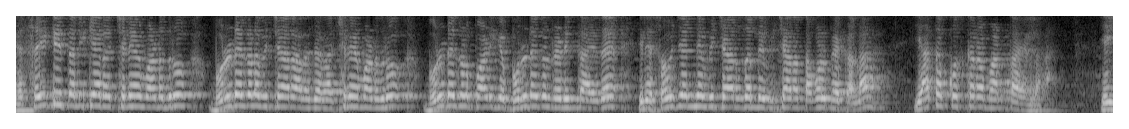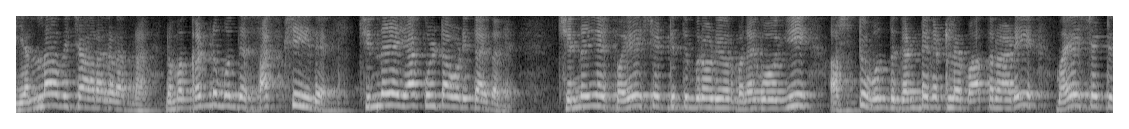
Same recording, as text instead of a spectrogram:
ಎಸ್ ಐ ಟಿ ತನಿಖೆ ರಚನೆ ಮಾಡಿದ್ರು, ಬುರುಡೆಗಳ ವಿಚಾರ ರಚ- ರಚನೆ ಮಾಡಿದ್ರು, ಬುರುಡೆಗಳ ಪಾಡಿಗೆ ಬುರುಡೆಗಳು ನಡೀತಾ ಇದೆ. ಇಲ್ಲಿ ಸೌಜನ್ಯ ವಿಚಾರದಲ್ಲಿ ವಿಚಾರ ತಗೊಳ್ಬೇಕಲ್ಲ? ಯಾತಕ್ಕೋಸ್ಕರ ಮಾಡ್ತಾ ಇಲ್ಲ? ಈ ಎಲ್ಲ ವಿಚಾರಗಳನ್ನು ನಮ್ಮ ಕಣ್ಣು ಮುಂದೆ ಸಾಕ್ಷಿ ಇದೆ. ಚಿನ್ನಯ ಯಾಕೆ ಉಲ್ಟಾ ಹೊಡಿತಾ ಇದ್ದಾನೆ? ಚಿನ್ನಯ್ಯ ಮಹೇಶ್ ಶೆಟ್ಟಿ ತಿಂಬರೋಡಿ ಅವ್ರ ಮನೆಗೆ ಹೋಗಿ ಅಷ್ಟು ಒಂದು ಗಂಟೆಗಟ್ಟಲೆ ಮಾತನಾಡಿ ಮಹೇಶ್ ಶೆಟ್ಟಿ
